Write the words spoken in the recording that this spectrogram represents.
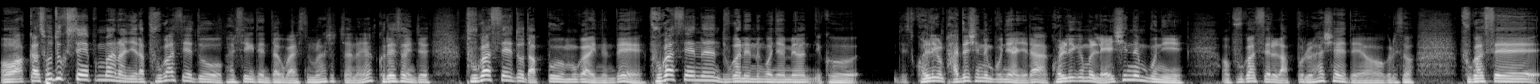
어, 아까 소득세뿐만 아니라 부가세도 발생이 된다고 말씀을 하셨잖아요. 그래서 이제 부가세도 납부 의무가 있는데 부가세는 누가 내는 거냐면 그 권리금을 받으시는 분이 아니라 권리금을 내시는 분이 어, 부가세를 납부를 하셔야 돼요. 그래서 부가세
